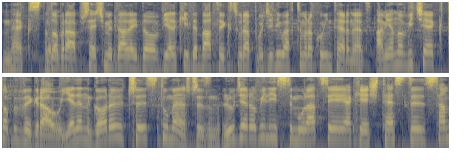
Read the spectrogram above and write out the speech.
Next. Dobra, przejdźmy dalej do wielkiej debaty, która podzieliła w tym roku internet. A mianowicie, kto by wygrał? Jeden goryl czy stu mężczyzn? Ludzie robili symulacje, jakieś testy, sam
